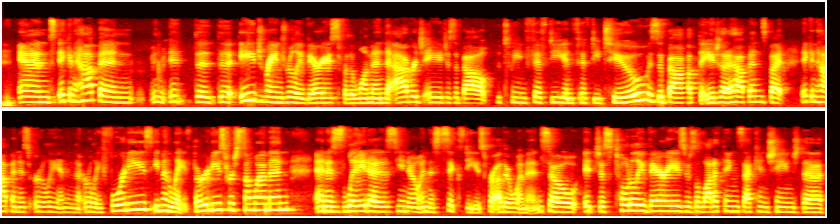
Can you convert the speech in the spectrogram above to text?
Mm. And it can happen, it, the, the age range really varies for the woman. The average age is about between 50 and 52 is about the age that it happens, but it can happen as early in the early 40s, even late 30s for some women, and as late as, you know, in the 60s for other women. So it just totally varies. There's a lot of things that can change the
